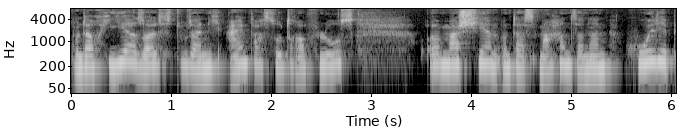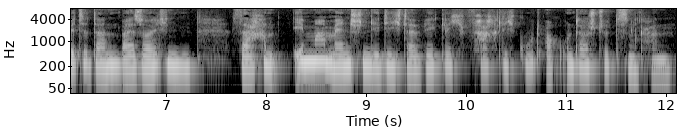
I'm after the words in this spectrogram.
Und auch hier solltest du da nicht einfach so drauf los marschieren und das machen, sondern hol dir bitte dann bei solchen Sachen immer Menschen, die dich da wirklich fachlich gut auch unterstützen kann.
